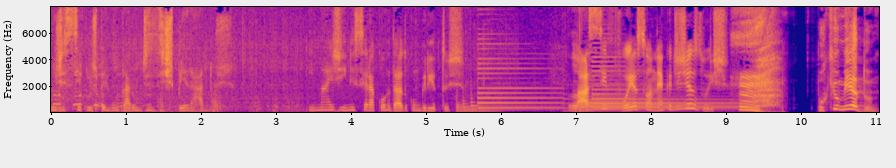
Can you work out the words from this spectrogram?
Os discípulos perguntaram desesperados. Imagine ser acordado com gritos. Lá se foi a soneca de Jesus. Por que o medo?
